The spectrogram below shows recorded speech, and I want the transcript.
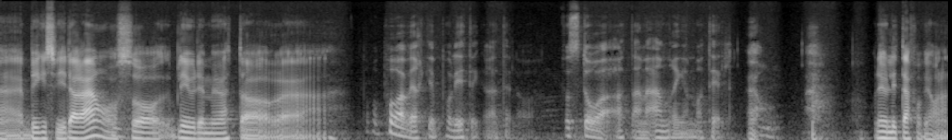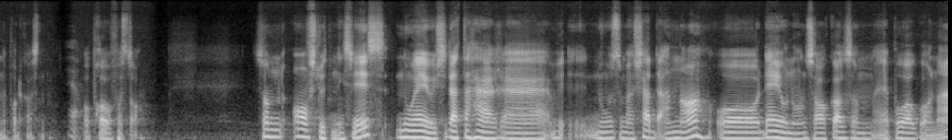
eh, bygges videre, og så blir jo det møter eh, For å påvirke politikere til å forstå at denne endringen må til. Ja. ja. Og det er jo litt derfor vi har denne podkasten. Ja. Å prøve å forstå. Sånn avslutningsvis Nå er jo ikke dette her eh, noe som har skjedd ennå. Og det er jo noen saker som er pågående,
